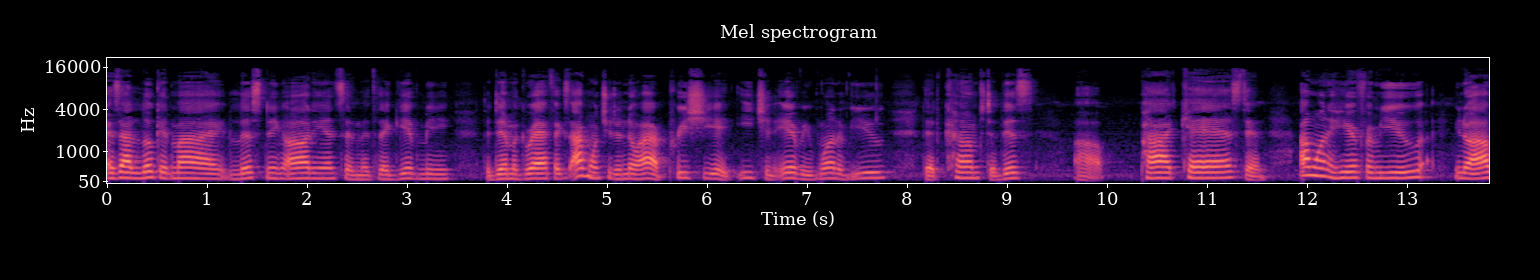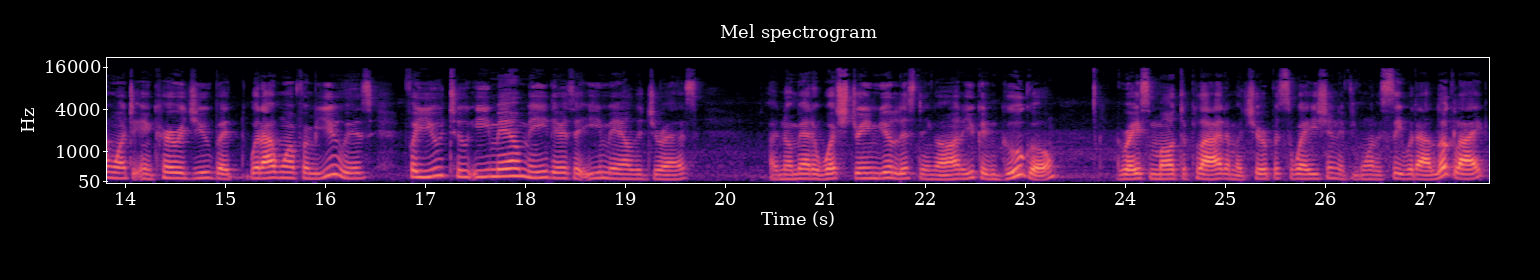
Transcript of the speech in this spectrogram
as I look at my listening audience and that they give me the demographics, I want you to know I appreciate each and every one of you that comes to this uh, podcast and I want to hear from you. You know, I want to encourage you, but what I want from you is for you to email me. There's an email address. Uh, no matter what stream you're listening on, you can Google Grace multiplied, a mature persuasion, if you want to see what I look like.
